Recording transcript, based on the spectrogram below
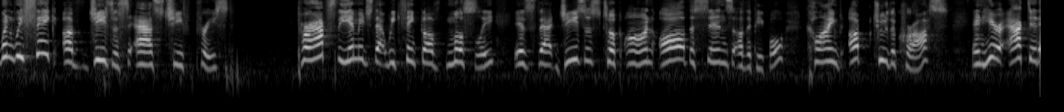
when we think of Jesus as chief priest, perhaps the image that we think of mostly is that Jesus took on all the sins of the people, climbed up to the cross, and here acted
